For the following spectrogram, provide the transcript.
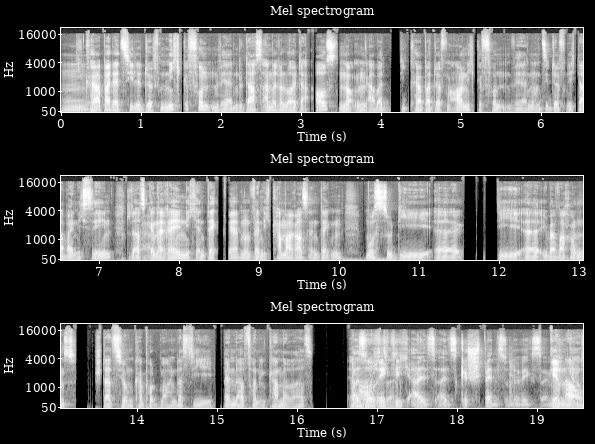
die Mhm. Körper der Ziele dürfen nicht gefunden werden. Du darfst andere Leute ausnocken, aber die Körper dürfen auch nicht gefunden werden und sie dürfen dich dabei nicht sehen. Du darfst Ja. generell nicht entdeckt werden und wenn dich Kameras entdecken, musst du die, äh, die äh, Überwachungsstation kaputt machen, dass die Bänder von den Kameras. Also sind. richtig als, als Gespenst unterwegs sein. Genau.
